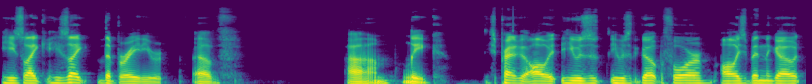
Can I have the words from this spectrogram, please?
He's like he's like the Brady of um league. He's practically always he was he was the goat before. Always been the goat.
